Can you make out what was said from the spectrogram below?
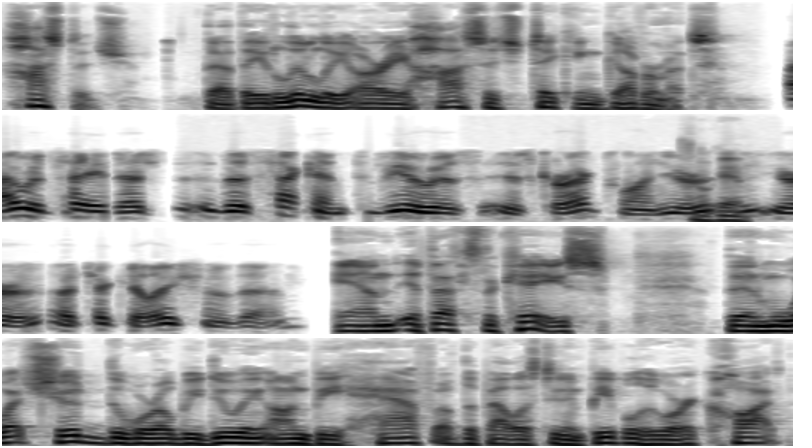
hostage. That they literally are a hostage taking government. I would say that the second view is, is correct one. Your okay. your articulation of that. And if that's the case, then what should the world be doing on behalf of the Palestinian people who are caught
